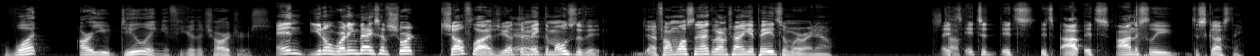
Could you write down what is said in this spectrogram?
what are you doing if you're the Chargers? and you know running backs have short shelf lives. You have to make the most of it. If I'm Austin Ekeler, I'm trying to get paid somewhere right now. It's It's it's a it's it's uh, it's honestly disgusting.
